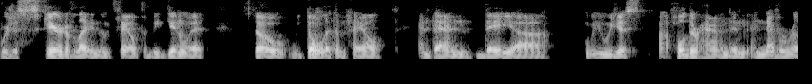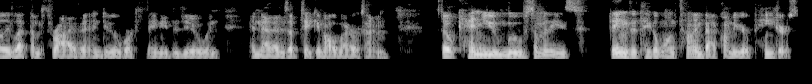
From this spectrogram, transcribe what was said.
we're just scared of letting them fail to begin with. So we don't let them fail, and then they uh, we we just uh, hold their hand and, and never really let them thrive and, and do the work that they need to do, and and that ends up taking all of our time. So can you move some of these things that take a long time back onto your painters?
